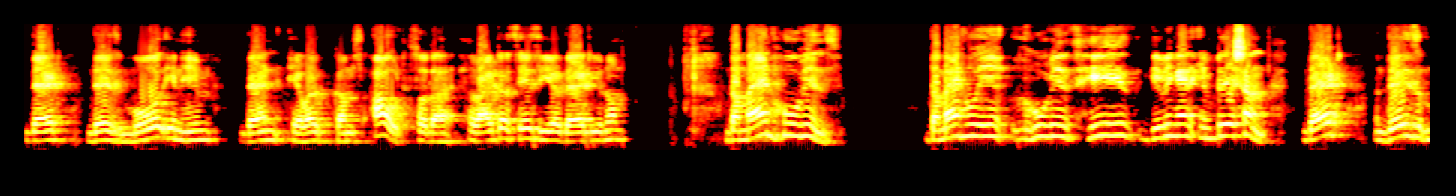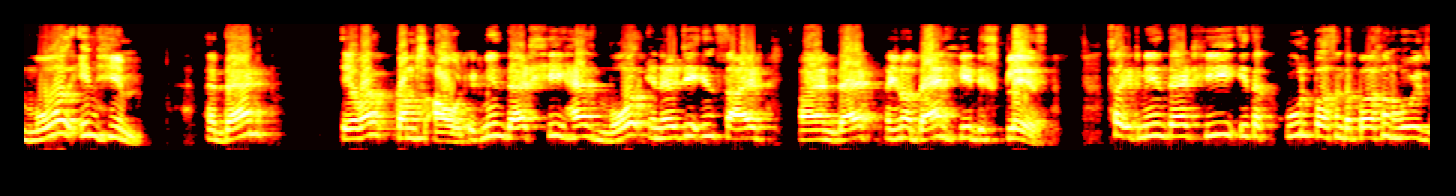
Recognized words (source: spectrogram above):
that there is more in him than ever comes out. So the writer says here that you know the man who wins, the man who who wins, he is giving an impression that there is more in him than ever comes out. It means that he has more energy inside and that you know than he displays so it means that he is a cool person. The person who is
